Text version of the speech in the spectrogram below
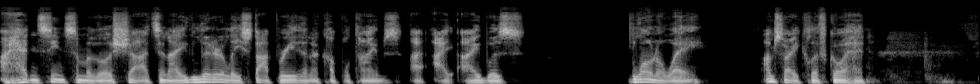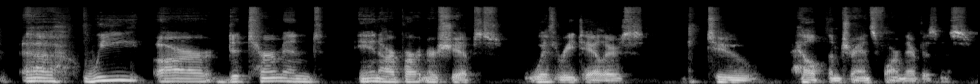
I hadn't seen some of those shots, and I literally stopped breathing a couple times. I, I, I was blown away. I'm sorry, Cliff. Go ahead. Uh, we are determined in our partnerships with retailers to help them transform their business.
